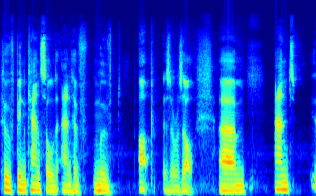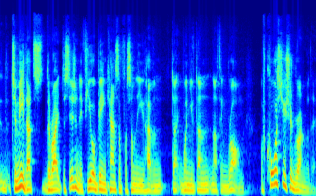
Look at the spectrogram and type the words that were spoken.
who've been cancelled and have moved up as a result. Um, and to me, that's the right decision. If you're being cancelled for something you haven't done, when you've done nothing wrong, of course you should run with it.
